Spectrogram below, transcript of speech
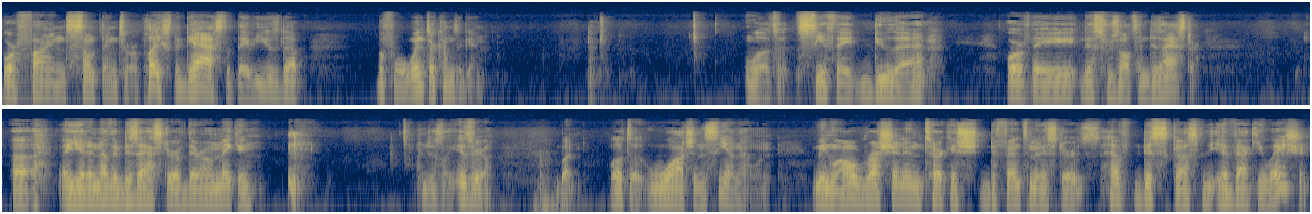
or find something to replace the gas that they've used up before winter comes again. Well, to see if they do that or if they this results in disaster. Uh, yet another disaster of their own making, just like Israel. But we'll have to watch and see on that one. Meanwhile, Russian and Turkish defense ministers have discussed the evacuation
